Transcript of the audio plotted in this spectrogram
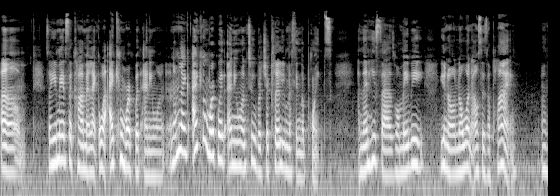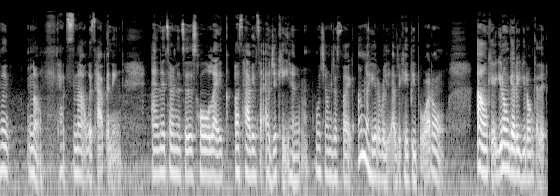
Um, so he made a comment like, Well, I can work with anyone. And I'm like, I can work with anyone too, but you're clearly missing the points. And then he says, Well, maybe, you know, no one else is applying. I was like, No, that's not what's happening and it turned into this whole like us having to educate him which i'm just like i'm not here to really educate people i don't i don't care you don't get it you don't get it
